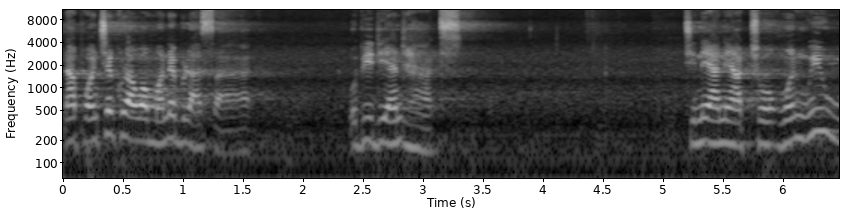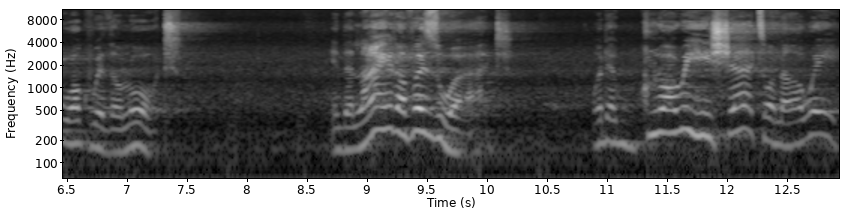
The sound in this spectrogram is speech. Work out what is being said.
Na apɔnkye kora wɔmmɔ ne bra saa. Obedient heart. Nti ne ane ato when we walk with the lord in the light of his word. What a glory he sheds on our way.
